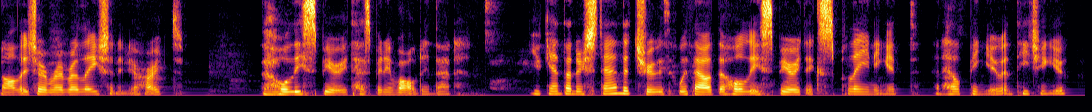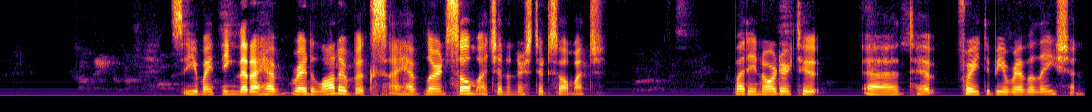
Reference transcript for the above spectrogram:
knowledge or revelation in your heart, the Holy Spirit has been involved in that. You can't understand the truth without the Holy Spirit explaining it and helping you and teaching you. So you might think that I have read a lot of books, I have learned so much and understood so much. But in order to, uh, to for it to be a revelation,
